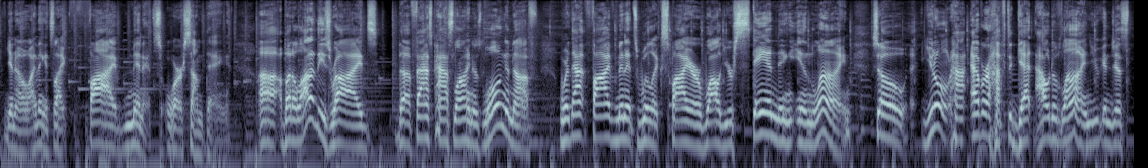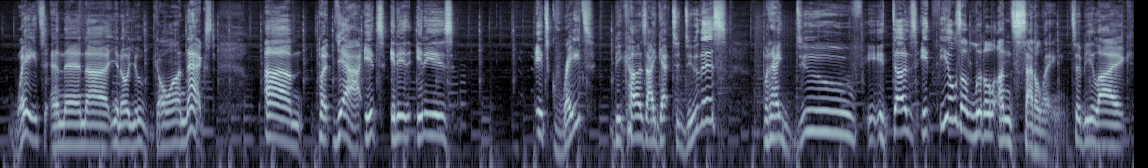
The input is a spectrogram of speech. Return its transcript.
you know, I think it's like five minutes or something. Uh, but a lot of these rides, the fast pass line is long enough where that five minutes will expire while you're standing in line. So you don't ha- ever have to get out of line. You can just wait and then, uh, you know, you'll go on next. Um, but yeah, it's, it is, it is, it's great because I get to do this but I do. It does. It feels a little unsettling to be like,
